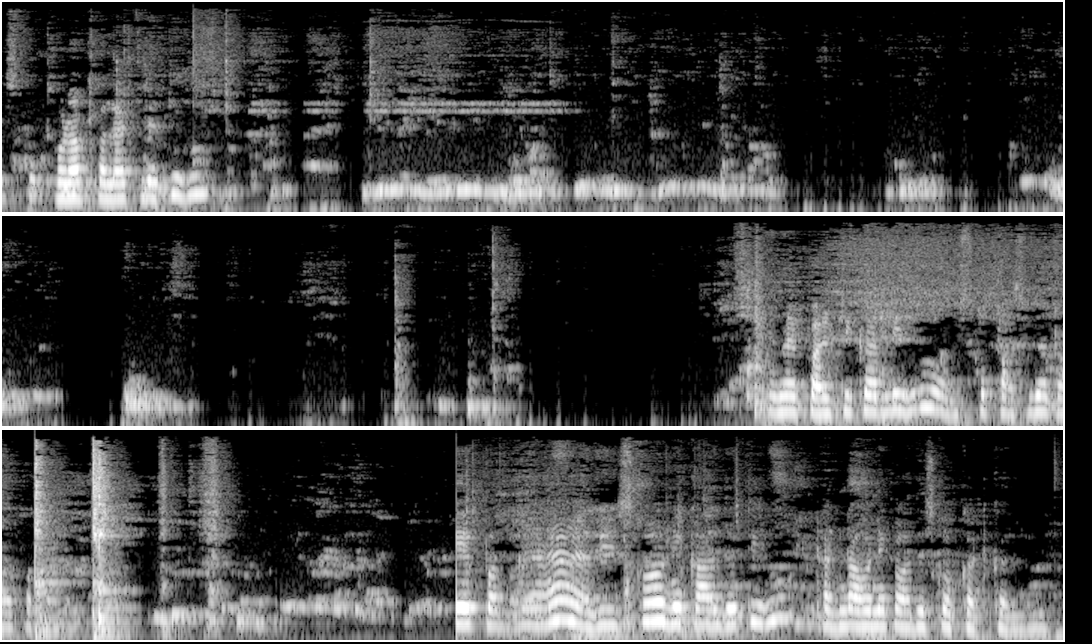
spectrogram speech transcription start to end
इसको थोड़ा पलट लेती हूँ। मैं पलटी कर ली हूँ और इसको पाँच मिनट और पकाना। ये पक गया है, अभी इसको निकाल देती हूँ। ठंडा होने के बाद इसको कट कर लूँगी।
